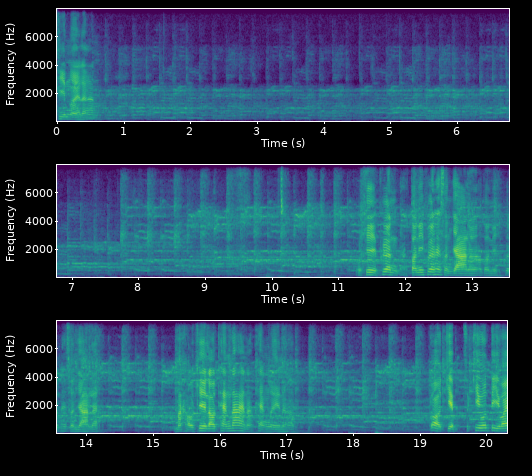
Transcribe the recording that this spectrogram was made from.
ทีมหน่อยแล้วกัน โอเคเพื่อนตอนนี้เพื่อนให้สัญญาณแล้วนะครับตอนนี้เพื่อนให้สัญญาณแล้ว มาโอเคเราแทงได้นะ แทงเลยนะครับ ก็เก็บสกิลตีไว้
